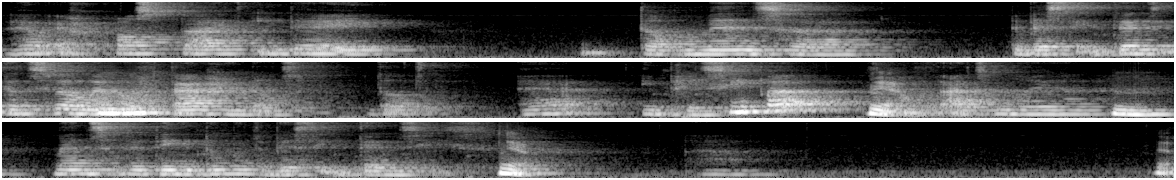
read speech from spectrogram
heel erg past bij het idee dat mensen de beste intentie, dat is wel mijn Mhm. overtuiging, dat, dat hè, in principe, Ja. altijd uitzonderingen, Hm. mensen de dingen doen met de beste intenties. Ja. Ehm, Ja.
